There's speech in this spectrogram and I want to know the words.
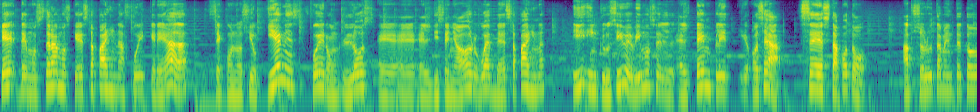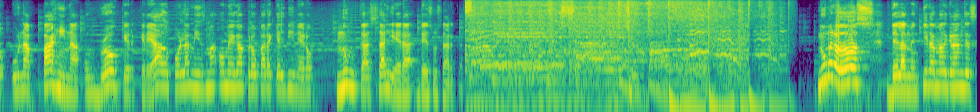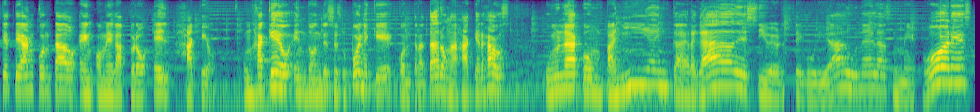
que demostramos que esta página fue creada, se conoció quiénes fueron los, eh, eh, el diseñador web de esta página y inclusive vimos el, el template, o sea, se destapó todo, absolutamente todo, una página, un broker creado por la misma Omega Pro para que el dinero nunca saliera de sus arcas. Número 2 de las mentiras más grandes que te han contado en Omega Pro, el hackeo. Un hackeo en donde se supone que contrataron a Hacker House, una compañía encargada de ciberseguridad, una de las mejores,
